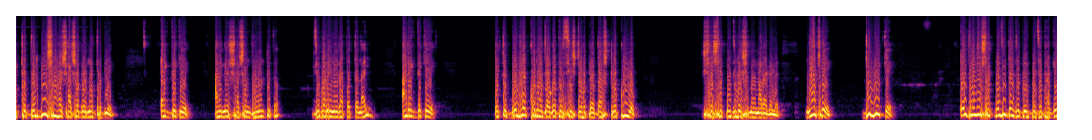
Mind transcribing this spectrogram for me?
একটি দুর্বিষহ শাসকের মধ্য দিয়ে একদিকে আইনের শাসন ভুলন্টিত জীবনে নিরাপত্তা নাই, আরেকদিকে একটি বৈভক্ষময় জগতের সৃষ্টি হয়ে প্রায় দশ লক্ষ লোক সে শেখ মুজিবের সময় মারা গেলেন। না খেয়ে, দুর্ভিক্ষে। এই ধরনের শেখ মুজিবটা যদি বেঁচে থাকে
